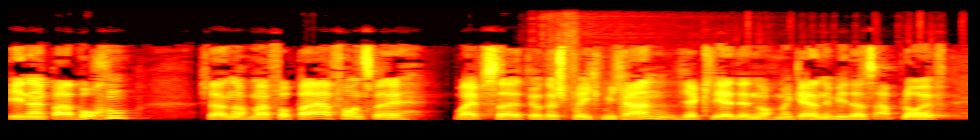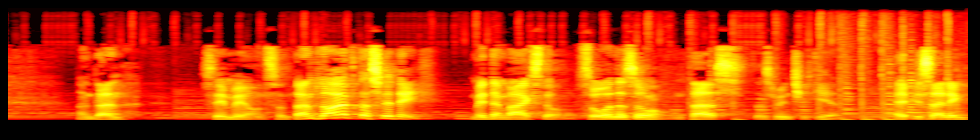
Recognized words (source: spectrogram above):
in ein paar Wochen. Schau noch mal vorbei auf unsere Webseite oder sprich mich an. Ich erkläre dir noch mal gerne, wie das abläuft. Und dann sehen wir uns. Und dann läuft das für dich mit dem Wachstum. So oder so. Und das, das wünsche ich dir. Happy Selling!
